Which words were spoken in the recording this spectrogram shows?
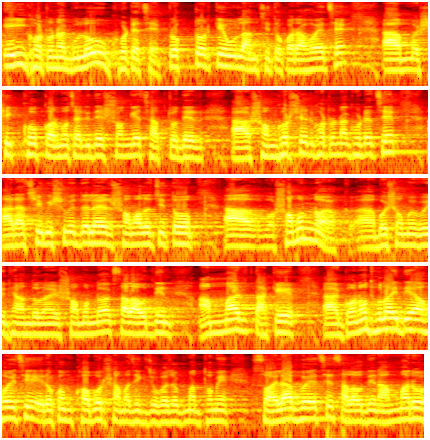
এই ঘটনাগুলোও ঘটেছে। প্রক্টরকেও লাঞ্ছিত করা হয়েছে। শিক্ষক কর্মচারীদের সঙ্গে ছাত্রদের সংঘর্ষের ঘটনা ঘটেছে আর রাজশাহী বিশ্ববিদ্যালয়ের সমালোচিত সমন্বয়ক বৈষম্য বিরোধী আন্দোলনের সমন্বয়ক সালাউদ্দিন আম্মার তাকে গণধোলাই দেওয়া হয়েছে। এরকম খবর সামাজিক যোগাযোগ মাধ্যমে সয়লাভ হয়েছে। সালাউদ্দিন আম্মারও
